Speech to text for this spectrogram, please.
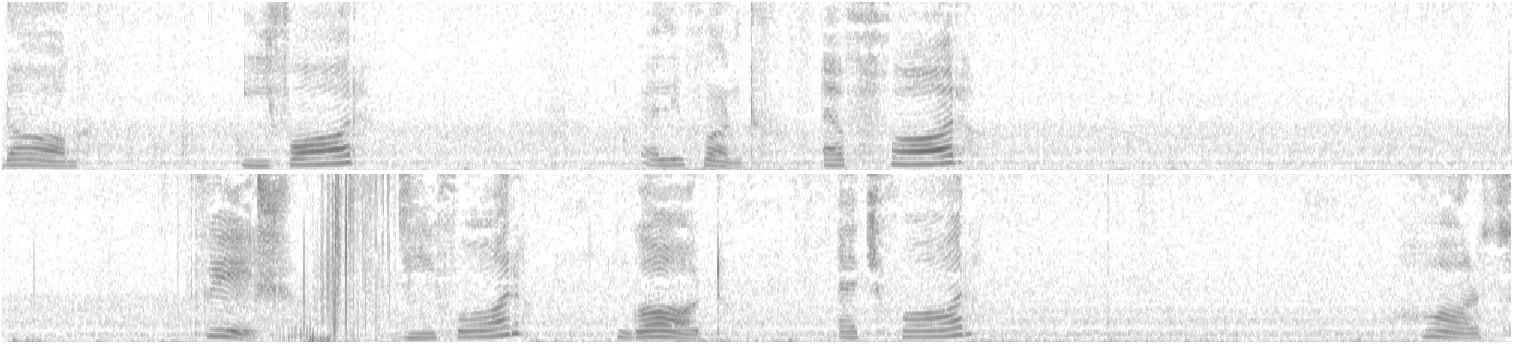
dog. E for elephant. F for fish. G for goat. H for horse.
